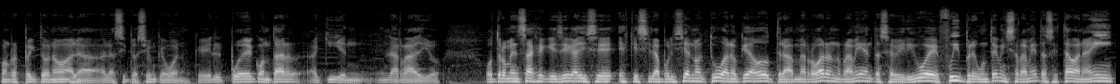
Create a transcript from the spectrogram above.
con respecto ¿no? a, la, situación que, bueno, que él puede contar aquí en, la radio. Otro mensaje que llega dice, es que si la policía no actúa no queda otra, me robaron herramientas, se averigüé, fui, pregunté, mis herramientas estaban ahí,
